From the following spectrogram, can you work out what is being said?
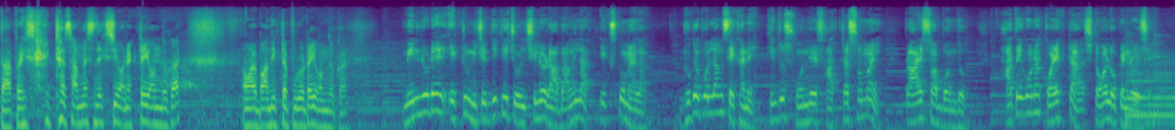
তারপরে সাইডটা সামনে দেখছি অনেকটাই অন্ধকার। আমার বাঁদিকটা পুরোটাই অন্ধকার। মেন রোডের একটু নিচের দিকেই চলছিল রাবাংলা এক্সপো মেলা। ঢুকে পড়লাম সেখানে, কিন্তু সন্ধ্যে সাতটার সময় প্রায় সব বন্ধ। হাতে গোনা কয়েকটা স্টল ওপেন রয়েছে।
